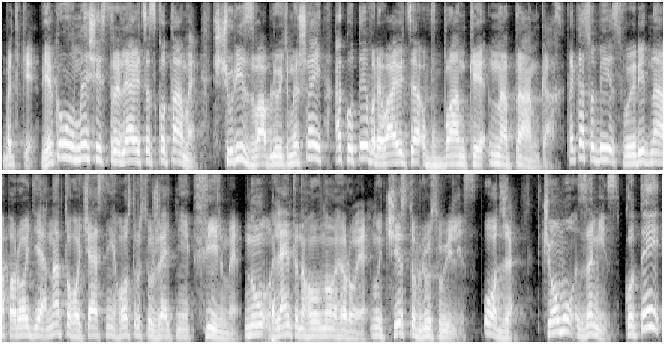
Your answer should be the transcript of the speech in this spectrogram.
батьки, в якому миші стріляються з котами, щурі зваблюють мишей, а коти вриваються в банки на танках. Така собі своєрідна пародія на тогочасні гостросюжетні фільми. Ну, гляньте на головного героя. Ну чисто Брюс Уілліс. Отже. В чому заміс? Коти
